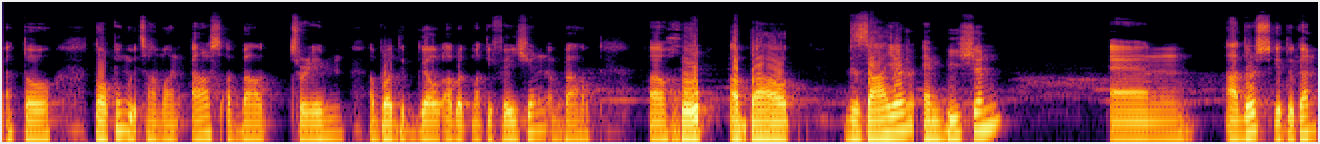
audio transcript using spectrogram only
atau talking with someone else about dream about the goal about motivation about uh, hope about desire, ambition, and others gitu kan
